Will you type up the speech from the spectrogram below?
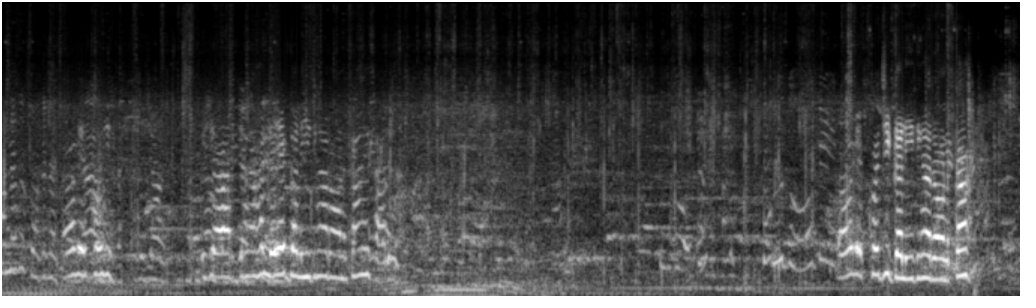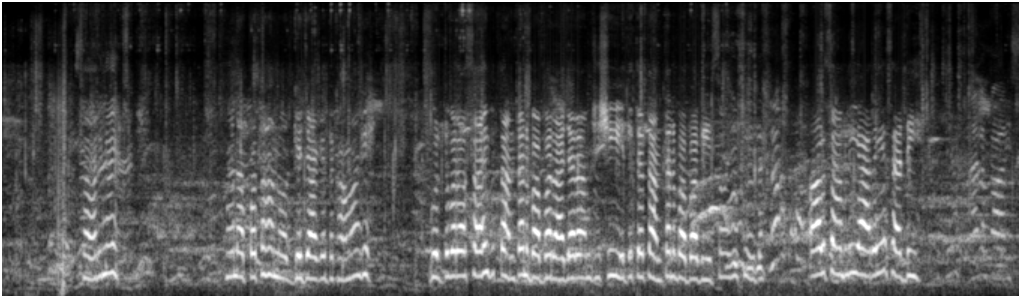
ਆ ਵੇਖੋ ਜੀ ਬਾਜ਼ਾਰ ਦੀਆਂ ਹਲੇ ਗਲੀ ਦੀਆਂ ਰੌਣਕਾਂ ਨੇ ਸਾਰੀਆਂ ਆ ਵੇਖੋ ਜੀ, ਗਲੀ ਦੀਆਂ ਰੌਣਕਾਂ ਸਾਰੀਆਂ ਹੀ। ਹੁਣ ਆਪਾਂ ਤੁਹਾਨੂੰ ਅੱਗੇ ਜਾ ਕੇ ਦਿਖਾਵਾਂਗੇ ਗੁਰਦੁਆਰਾ ਸਾਹਿਬ, ਧੰਨ ਧੰਨ ਬਾਬਾ ਰਾਜਾ ਰਾਮ ਜੀ ਸ਼ਹੀਦ ਤੇ ਧੰਨ ਧੰਨ ਬਾਬਾ ਵੀਰ ਸਿੰਘ ਜੀ ਸ਼ਹੀਦ ਆਲ ਫੈਮਿਲੀ ਆ ਰਹੀ ਹੈ ਸਾਡੀ Hello guys.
